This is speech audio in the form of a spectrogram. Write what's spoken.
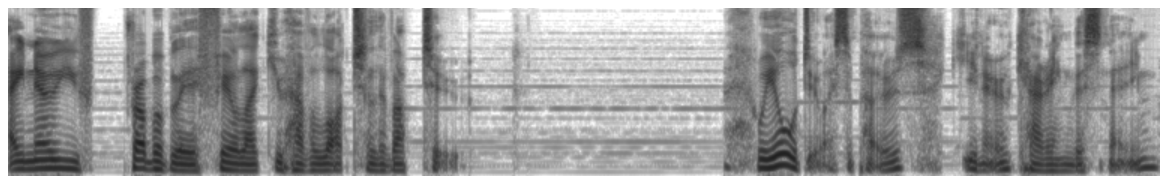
I know you probably feel like you have a lot to live up to. We all do, I suppose, you know, carrying this name.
